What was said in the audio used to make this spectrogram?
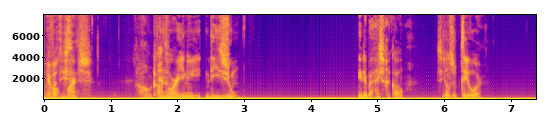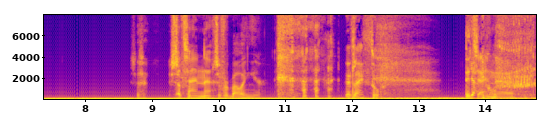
Ja, wat van is? Mars. Oh, dat. En hoor je nu die zoom die erbij is gekomen? Dat is heel subtiel hoor. Dat zijn, eh, zijn verbouwing hier. Het lijkt het op. dit Ja, zijn ik hoor- eh,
